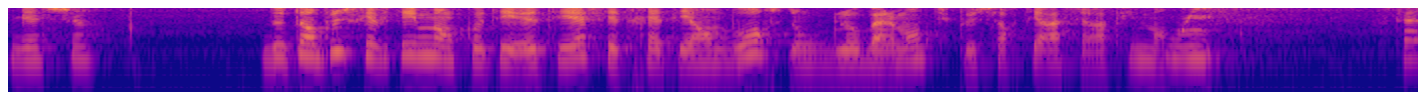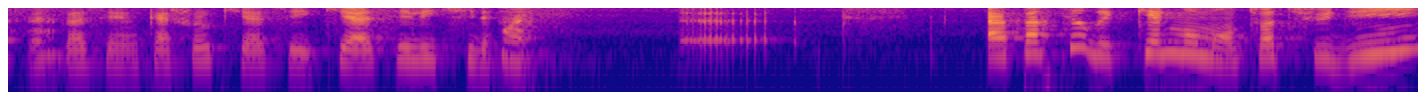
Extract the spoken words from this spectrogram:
Bien sûr. D'autant plus qu'effectivement, côté ETF, c'est traité en bourse, donc globalement, tu peux sortir assez rapidement. Oui, tout à fait. Là, c'est un cash flow qui est assez, qui est assez liquide. Ouais. Euh, à partir de quel moment, toi, tu dis,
